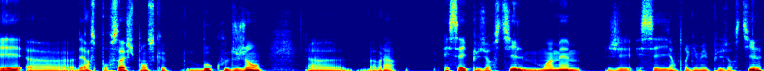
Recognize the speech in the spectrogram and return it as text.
Et d'ailleurs, c'est pour ça, je pense que beaucoup de gens, bah voilà, essayent plusieurs styles. Moi-même, j'ai essayé entre guillemets plusieurs styles.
